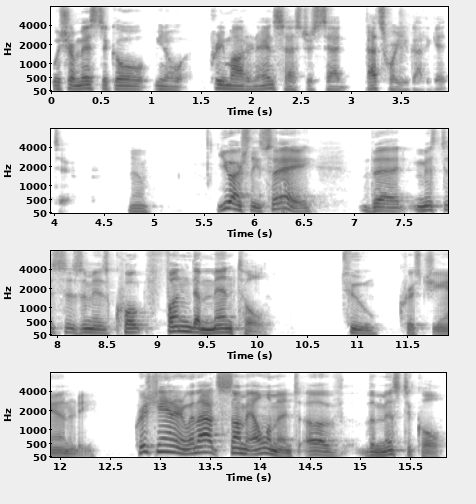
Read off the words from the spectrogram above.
which our mystical you know pre-modern ancestors said that's where you got to get to yeah you actually say that mysticism is, quote, fundamental to Christianity. Christianity, without some element of the mystical,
